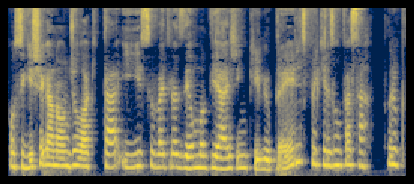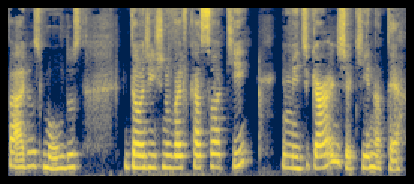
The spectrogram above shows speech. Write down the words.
conseguir chegar onde o Loki tá. E isso vai trazer uma viagem incrível para eles, porque eles vão passar por vários mundos então a gente não vai ficar só aqui em Midgard, aqui na Terra.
